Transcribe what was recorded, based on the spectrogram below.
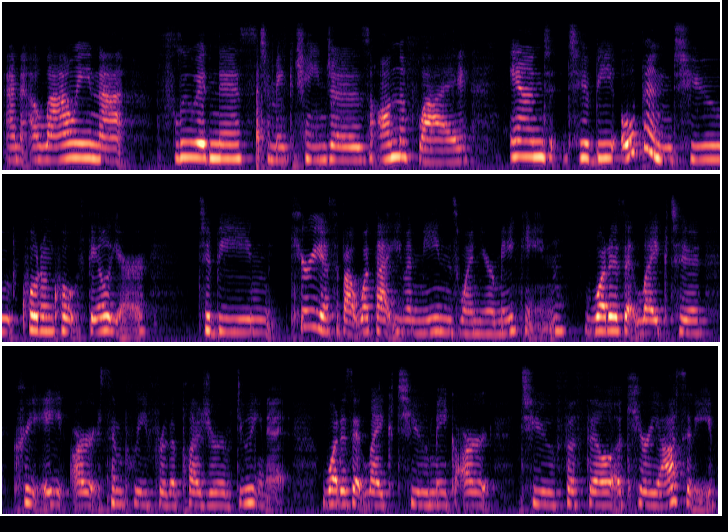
and allowing that fluidness to make changes on the fly and to be open to quote unquote failure to being curious about what that even means when you're making. What is it like to create art simply for the pleasure of doing it? What is it like to make art to fulfill a curiosity?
